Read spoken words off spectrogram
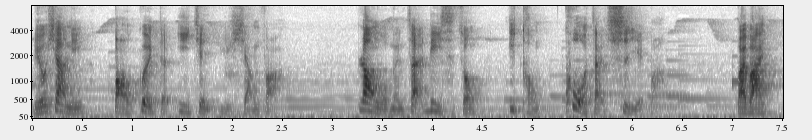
留下您宝贵的意见与想法，让我们在历史中一同扩展视野吧。拜拜。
